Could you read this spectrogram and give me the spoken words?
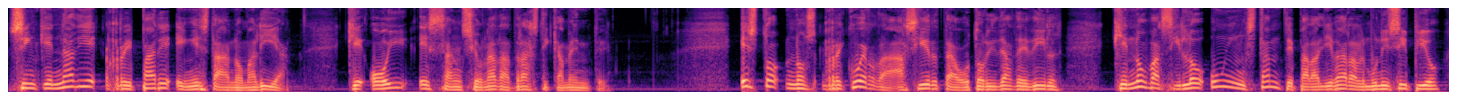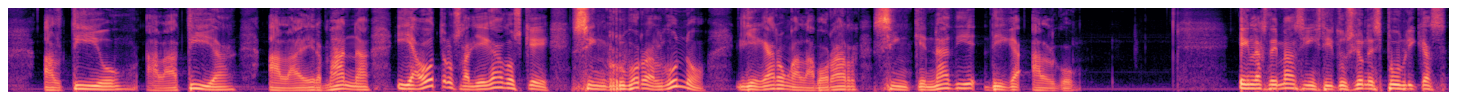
sin que nadie repare en esta anomalía, que hoy es sancionada drásticamente. Esto nos recuerda a cierta autoridad edil que no vaciló un instante para llevar al municipio al tío, a la tía, a la hermana y a otros allegados que, sin rubor alguno, llegaron a laborar sin que nadie diga algo. En las demás instituciones públicas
